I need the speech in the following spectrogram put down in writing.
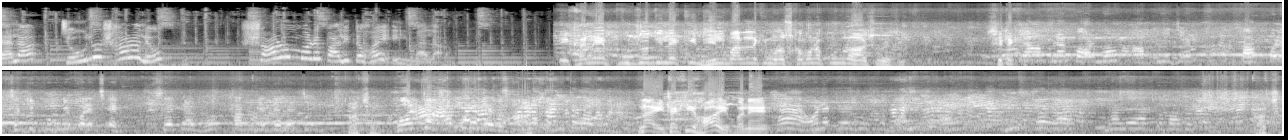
মেলা জৌলস হারালেও সাড়ম্বরে পালিত হয় এই মেলা। এখানে পুজো দিলে কি ঢিল মারলে কি মনস্কামনা পূর্ণ হয় শুনেছি? সেটা কি? আপনার কর্ম। আপনি যে পাপ করেছেন কি পুণ্য করেছেন সেটা ভোগ ঠাকুরে দেবে। আচ্ছা। ফলটা ঠাকুরে দেবে। আমরা না এটা কি হয়? মানে হ্যাঁ অনেকে এই যে সব নিশ্চয় হয়, নাহলে এত বাজে করে। আচ্ছা।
